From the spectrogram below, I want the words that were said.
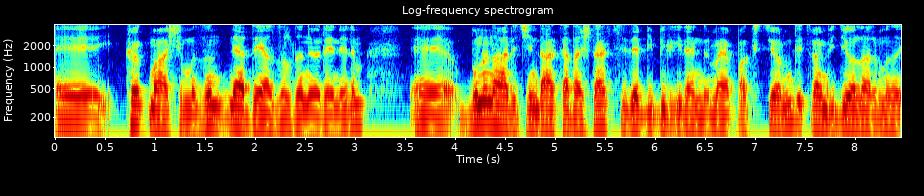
e, kök maaşımızın nerede yazıldığını öğrenelim. E, bunun haricinde arkadaşlar size bir bilgilendirme yapmak istiyorum. Lütfen videolarımı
